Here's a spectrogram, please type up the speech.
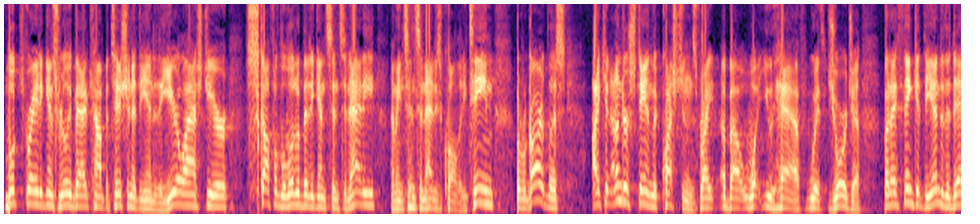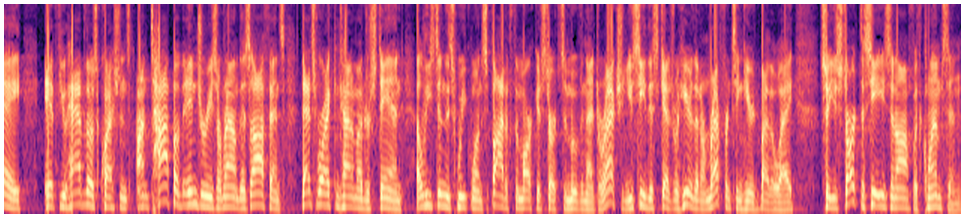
looked great against really bad competition at the end of the year last year, scuffled a little bit against Cincinnati. I mean, Cincinnati's a quality team, but regardless, I can understand the questions, right, about what you have with Georgia. But I think at the end of the day, if you have those questions on top of injuries around this offense, that's where I can kind of understand, at least in this week one spot, if the market starts to move in that direction. You see the schedule here that I'm referencing here, by the way. So you start the season off with Clemson,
